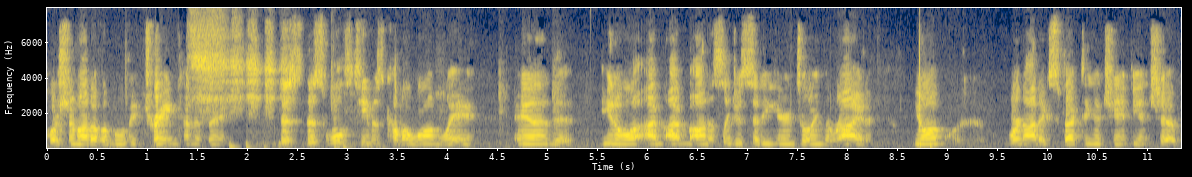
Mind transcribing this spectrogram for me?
push him out of a moving train kind of thing. this this Wolves team has come a long way, and you know I'm I'm honestly just sitting here enjoying the ride. You know, we're not expecting a championship.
